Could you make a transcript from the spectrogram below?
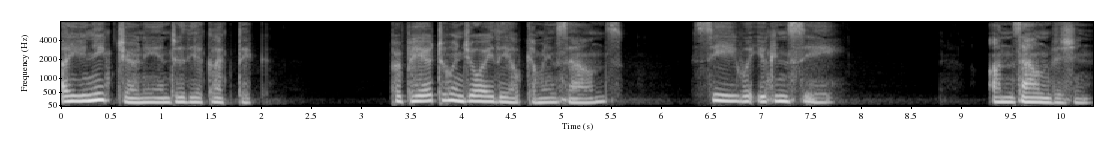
a unique journey into the eclectic. Prepare to enjoy the upcoming sounds. See what you can see on Sound Vision.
